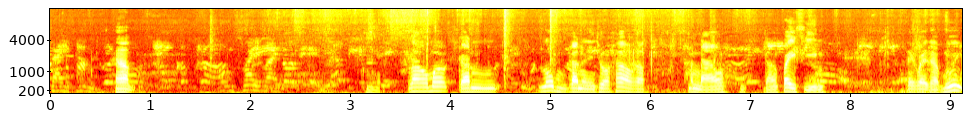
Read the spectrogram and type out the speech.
ใส่ขึ้นครับลงไฟไว้เราเอามากันล่มกันอันนี้ชัวข้าวครับ มันหนาวดังไฟฝิง เรียกไว้ถ้ามุ่ง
